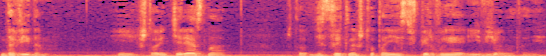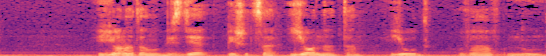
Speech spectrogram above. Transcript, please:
Давидом. И что интересно, что действительно что-то есть впервые и в Йонатане. И Йонатан везде пишется Йонатан. Юд, Вав, Нун,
